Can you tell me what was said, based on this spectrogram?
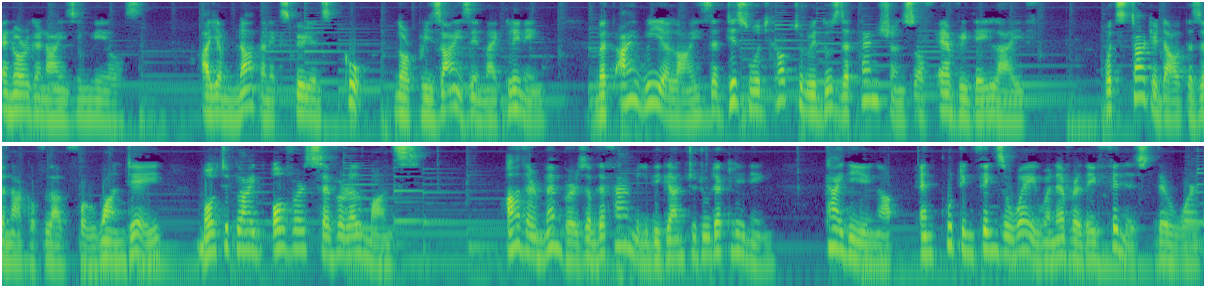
and organizing meals. I am not an experienced cook nor precise in my cleaning, but I realized that this would help to reduce the tensions of everyday life. What started out as an act of love for one day multiplied over several months. Other members of the family began to do the cleaning, tidying up, and putting things away whenever they finish their work.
